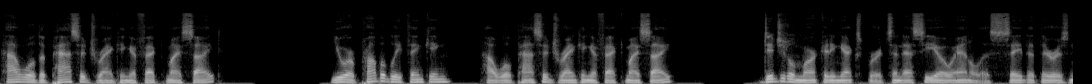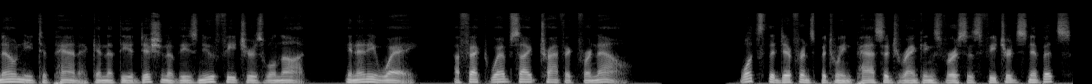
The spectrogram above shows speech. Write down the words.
How will the passage ranking affect my site? You are probably thinking, how will passage ranking affect my site? Digital marketing experts and SEO analysts say that there is no need to panic and that the addition of these new features will not, in any way, affect website traffic for now. What's the difference between passage rankings versus featured snippets?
